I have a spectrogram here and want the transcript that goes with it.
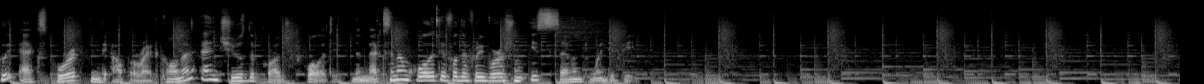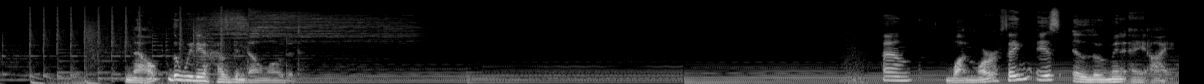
Click Export in the upper right corner and choose the project quality. The maximum quality for the free version is 720p. Now the video has been downloaded. And one more thing is Illumine AI.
